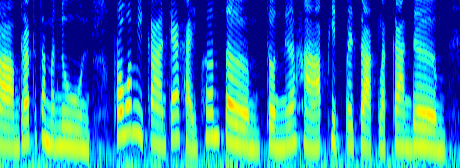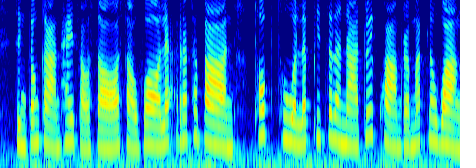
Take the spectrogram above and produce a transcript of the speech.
ตามรัฐธรรมนูญ เพราะว่ามีการแก้ไขเพิ่มเติม จนเนื้อหาผิดไปจากหลักการเดิม จึงต้องการให้สส สว และรัฐบาล ทบทวนและพิจารณาด้วยความระมัดระวัง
